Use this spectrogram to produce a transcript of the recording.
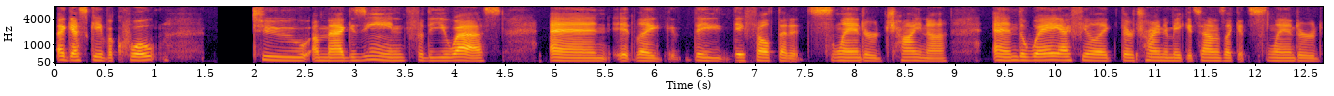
I guess gave a quote to a magazine for the U.S. and it like they they felt that it slandered China and the way I feel like they're trying to make it sound is like it slandered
